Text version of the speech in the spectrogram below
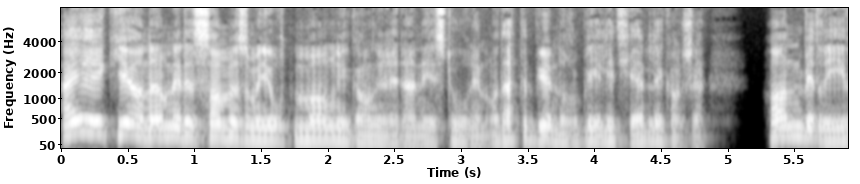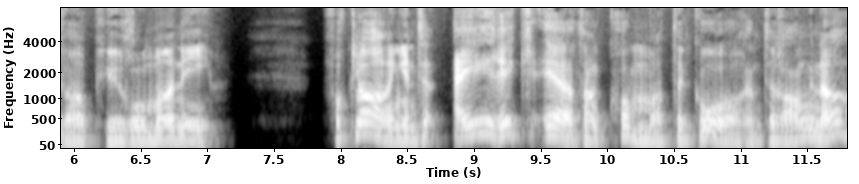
Eirik gjør nemlig det samme som er gjort mange ganger i denne historien, og dette begynner å bli litt kjedelig, kanskje. Han bedriver pyromani. Forklaringen til Eirik er at han kommer til gården til Ragnar,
